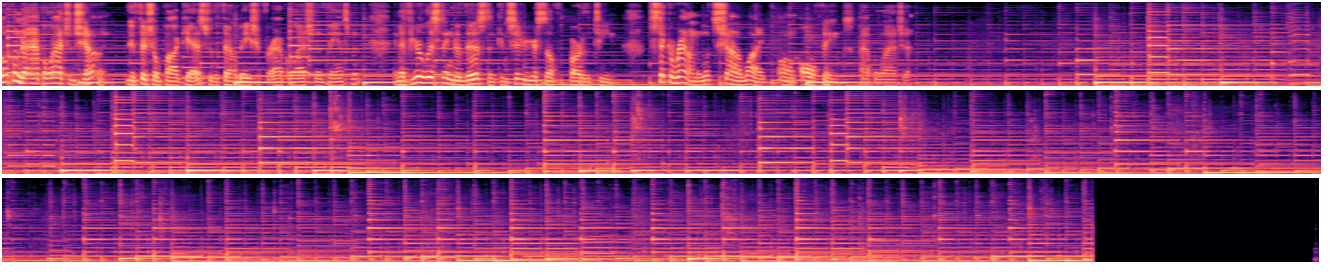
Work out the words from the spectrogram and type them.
Welcome to Appalachian Shine, the official podcast for the Foundation for Appalachian Advancement. And if you're listening to this, then consider yourself a part of the team. Stick around and let's shine a light on all things Appalachia.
